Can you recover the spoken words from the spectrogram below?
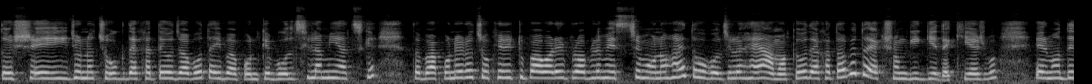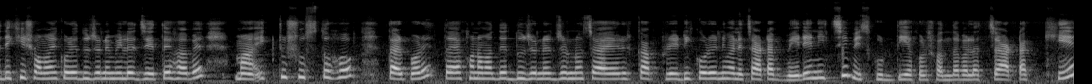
তো সেই জন্য চোখ দেখাতেও যাব, তাই বাপনকে বলছিলামই আজকে। তো বাপনেরও চোখের একটু পাওয়ারের প্রবলেম এসছে মনে হয়, তো বলছিল হ্যাঁ আমাকেও দেখাতে হবে, তো একসঙ্গে গিয়ে দেখিয়ে আসব। এর মধ্যে দেখি সময় করে দুজনে মিলে যেতে হবে। মা একটু সুস্থ হোক তারপরে তো এখন আমাদের দুজনের জন্য চায়ের কাপ রেডি করে নিই মানে চাটা বেড়ে নিচ্ছি, বিস্কুট দিয়ে এখন সন্ধ্যাবেলা চাটা খেয়ে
